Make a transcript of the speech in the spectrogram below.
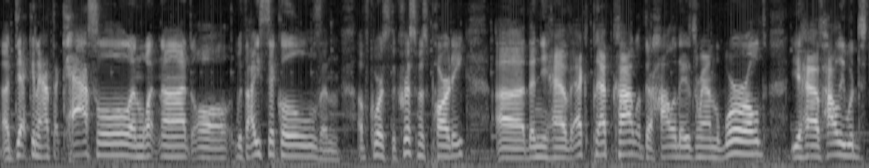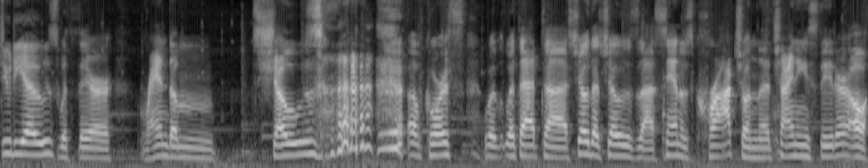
uh, decking out the castle and whatnot, all with icicles, and of course the Christmas party. Uh, then you have Ep- Epcot with their holidays around the world. You have Hollywood Studios with their random shows, of course, with with that uh, show that shows uh, Santa's crotch on the Chinese theater. Oh,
